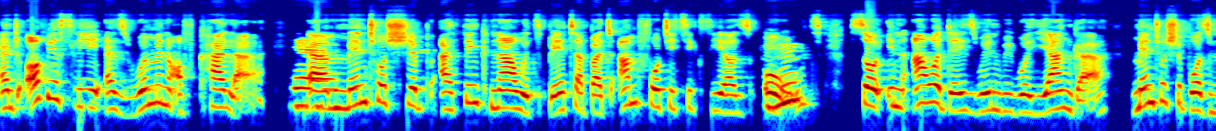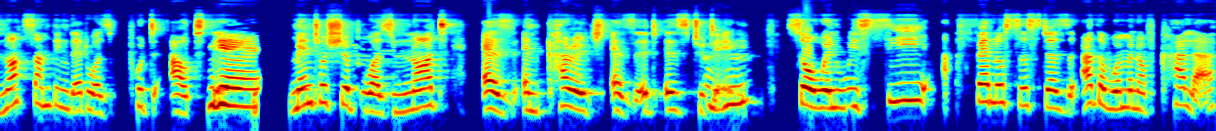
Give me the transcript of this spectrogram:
and obviously as women of color. yes. Um, mentorship, I think now it's better, but I'm 46 years hmm old. So in our days when we were younger, mentorship was not something that was put out there. Yes mentorship was not as encouraged as it is today. hmm So when we see fellow sisters, other women of color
